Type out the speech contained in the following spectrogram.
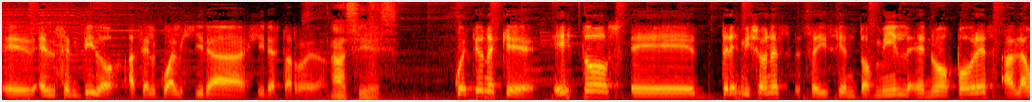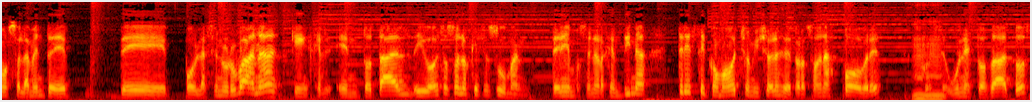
eh, el sentido hacia el cual gira, gira esta rueda. Así es. Cuestión es que estos eh, 3.600.000 eh, nuevos pobres, hablamos solamente de, de población urbana, que en, total, digo, estos son los que se suman. Tenemos en Argentina 13,8 millones de personas pobres, pues, según estos datos,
